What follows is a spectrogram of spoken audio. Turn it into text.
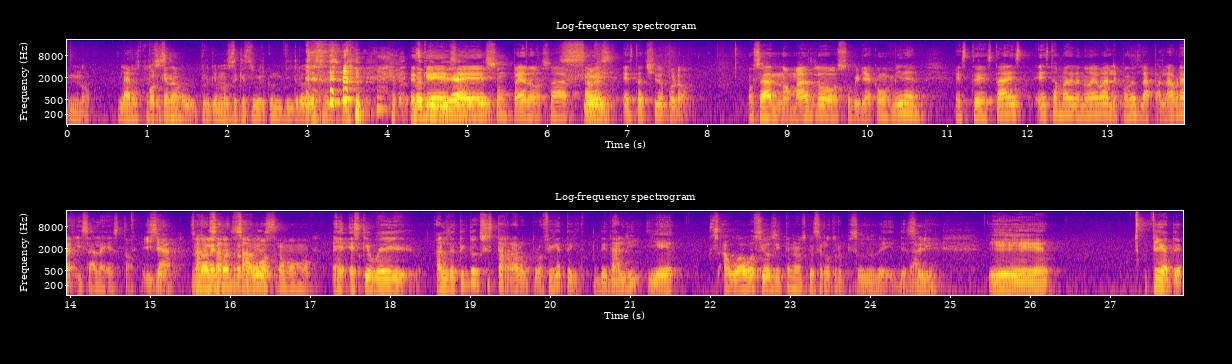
No. La respuesta ¿Por es que no? Porque no sé qué subir con un filtro de esos, güey. es No que ese idea, es un pedo, o sea, Sí. ¿sabes? Está chido, pero, o sea, nomás lo subiría como, miren, este, está es- esta madre nueva, le pones la palabra y sale esto, y Sí. ya. No le encuentro como ¿sabes? otro momo. Eh, es que, güey, al de TikTok sí está raro, pero fíjate de Dali y eh, a huevo sí o sí tenemos que hacer otro episodio de, de Dali. Sí. Eh, fíjate,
